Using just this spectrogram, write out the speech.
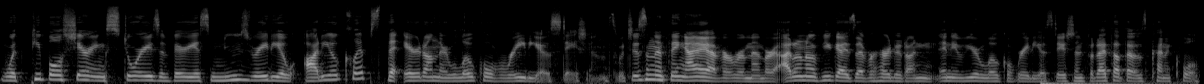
with people sharing stories of various news radio audio clips that aired on their local radio stations, which isn't a thing I ever remember. I don't know if you guys ever heard it on any of your local radio stations, but I thought that was kind of cool.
